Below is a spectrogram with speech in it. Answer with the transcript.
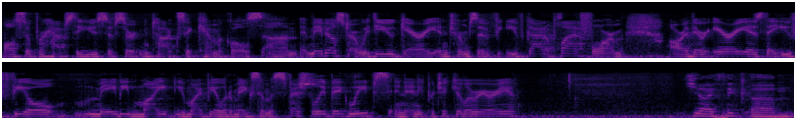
Also, perhaps the use of certain toxic chemicals. Um, maybe I'll start with you, Gary. In terms of you've got a platform, are there areas that you feel maybe might you might be able to make some especially big leaps in any particular area? Yeah, I think um,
